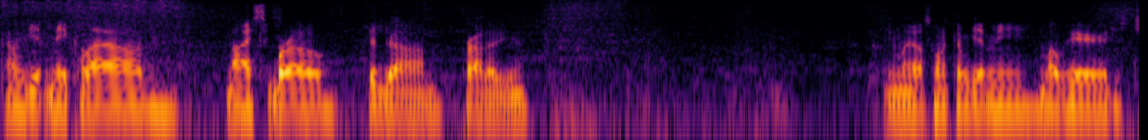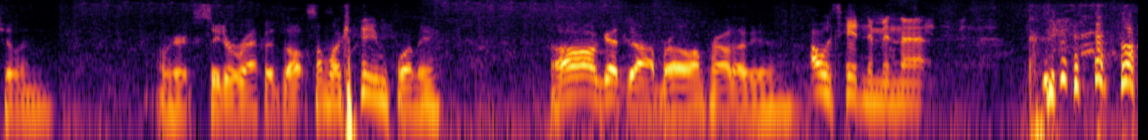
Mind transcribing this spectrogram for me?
Come get me, Cloud. Nice, bro. Good job. Proud of you. Anybody else want to come get me? I'm over here just chilling. Over here at Cedar Rapids. Oh, someone came for me. Oh, good job, bro. I'm proud of you. I was hitting him in that.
